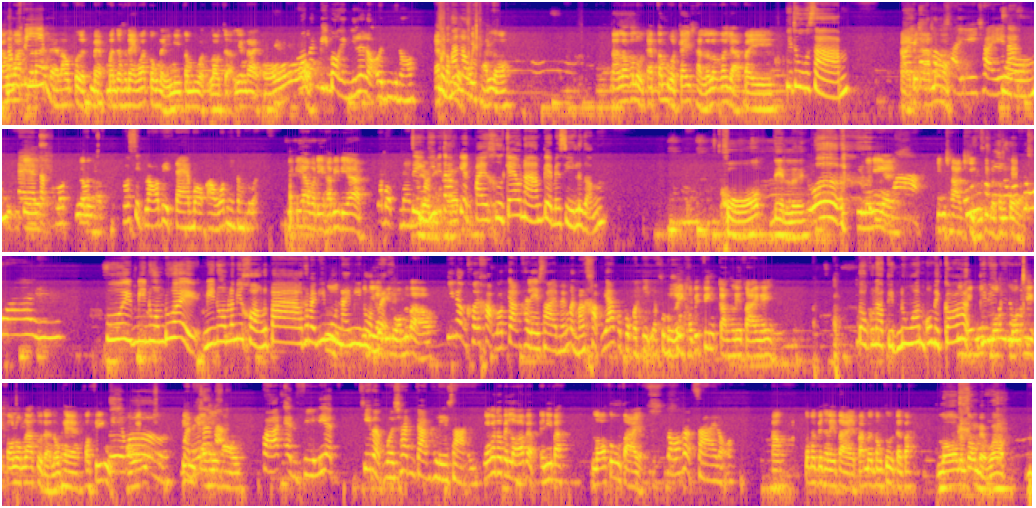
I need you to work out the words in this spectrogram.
กลางวันก็ได้แต่เราเปิดแมปมันจะแสดงว่าตรงไหนมีตำรวจเราจะเรียกได้อ๋อเพราะมันมีบอกอย่างนี้เลยเหรอเออดีเนาะแอปตำรวจใกล้ฉันเหรออะเราก็โหลดแอปตำรวจใกล้ฉันแล้วเราก็อย่าไปพี่ทูสามหายไปไม่นานเรามากใช้ใช้สด้านองแต่จากรถเรื่รองถนึงครับรถสิบล้อบีบแต่บอกเอาว่ามีตำรวจพี่เบียร์สวัสดีครับพี่เบียร์ระบบแน่นสิ่งที่พี่ตั้มเปลี่ยนไปคือแก้วน้ำเปลี่ยนเป็นสีเหลืองำโหเด่นเลย เวอร์กินนี่ไงว่า กินชาขิงที่แบบคนแก่ด้วยอุ้ยมีนวมด้วย มีนวมแล้วมีของหรือเปล่าทำไมพี่มูนไนท์มีนวมที่ด้เราวยมีนวมหรือเปล่าพี่หนึ่งเคยขับรถกลางทะเลทรายไหมเหมือนมันขับยากกว่าปกติอะคุณเฮ้ยเขาไปปิ้งกลางทะเลทรายไงดอกกุหลาบติดนวม โอ้ my god พี่พี่รถมีนรวถมที่เขาลงล่าสุดอะน้องแพรเขาปิ้งเอเวเอาอไว้ร์เหมืปิ้อนงไอ้กลางนั่นทะเลอะทรายฟาสแอนด์ฟีเลียที่แบบเวอร์ชั่นกลางทะเลทรายแล้วก็ต้องเป็นล้อแบบไอ้นี่ปะล้อตู้ทรายอะล้อแบบทรายเหรอเอ้า ก็มันเป็นทะเลทรายปั๊บมันต้องตู้กันปะล้อมันต้องแบบว่า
